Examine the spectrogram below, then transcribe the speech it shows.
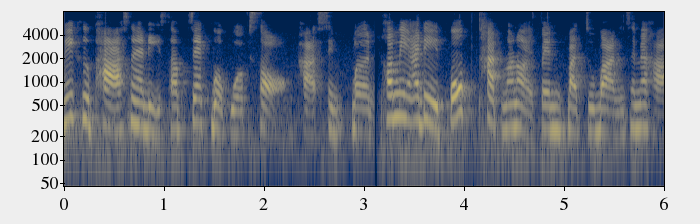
นี่คือ past ในอดีต subject บวก verb 2 past simple พอมีอดีตปุ๊บ ถัดมาหน่อยเป็นปัจจุบันใช่ไหมคะ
